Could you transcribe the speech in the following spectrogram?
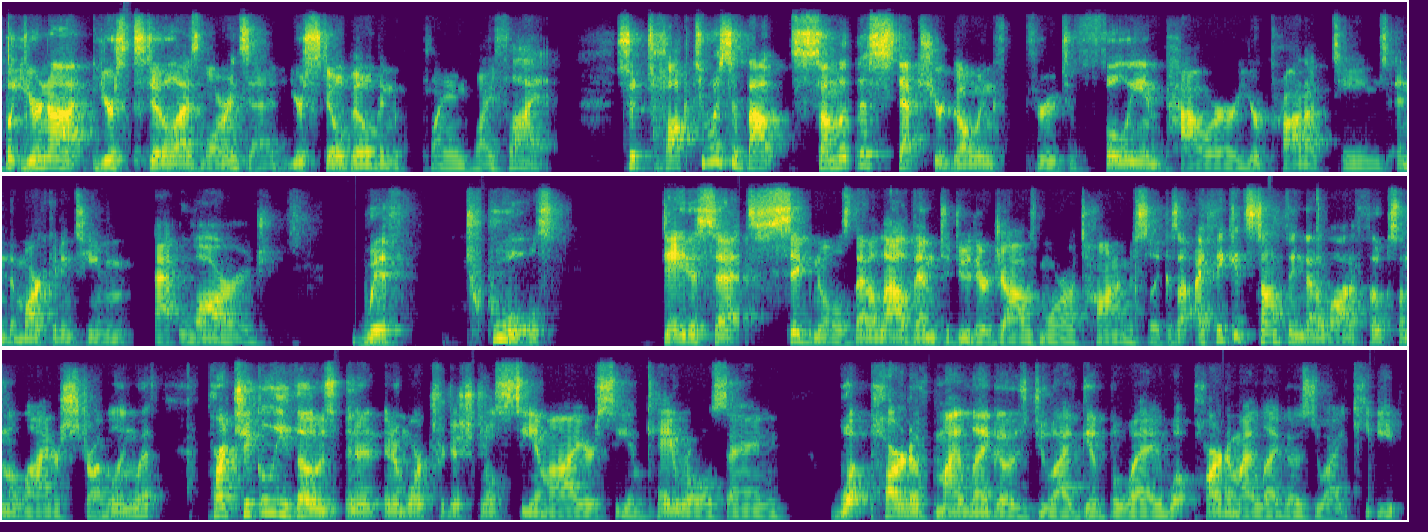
but you're not. You're still, as Lauren said, you're still building the plane. Why fly it? So talk to us about some of the steps you're going through to fully empower your product teams and the marketing team at large with tools data sets, signals that allow them to do their jobs more autonomously. Because I think it's something that a lot of folks on the line are struggling with, particularly those in a, in a more traditional CMI or CMK role saying, what part of my Legos do I give away? What part of my Legos do I keep?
